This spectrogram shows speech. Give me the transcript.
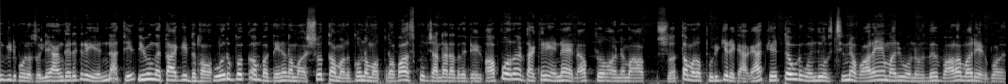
தூக்கிட்டு போக சொல்லி அங்க இருக்கிற எல்லாத்தையும் இவங்க தாக்கிட்டு இருப்பாங்க. ஒரு பக்கம் பாத்தீங்கன்னா நம்ம அஸ்வத்தாமனுக்கும் நம்ம பிரபாஸ்க்கும் சண்டை நடந்துட்டு அப்போதான் டக்குனு என்ன ஆயிடும் நம்ம அஸ்வத்தாமனை பிடிக்கிறதுக்காக கெட்டவனுக்கு வந்து ஒரு சின்ன வளைய மாதிரி மாதிரி ஒண்ணு வந்து வலை மாதிரி இருக்கும்.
